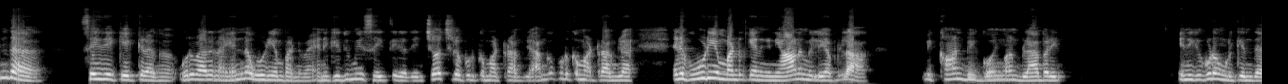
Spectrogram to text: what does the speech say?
இந்த செய்தியை கேட்குறாங்க. ஒருவேளை நான் என்ன ஊழியம் பண்ணுவேன்? எனக்கு எதுவுமே செய்ய தெரியாது. என் சர்ச்சில் கொடுக்க மாட்றாங்களே அங்கே கொடுக்க மாட்டுறாங்களே எனக்கு ஊழியம் பண்ணுறதுக்கு எனக்கு ஞானம் இல்லையா அப்படிலாம் we can be going on blabbering இன்னைக்கு கூட உங்களுக்கு இந்த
